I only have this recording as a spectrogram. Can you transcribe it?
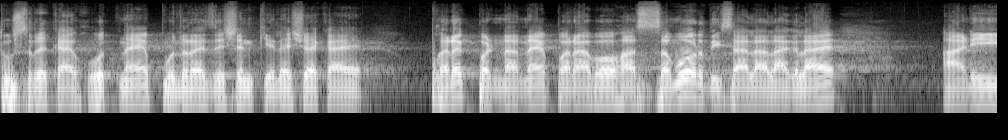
दुसरं काय होत नाही पोलरायझेशन केल्याशिवाय काय फरक पडणार नाही. पराभव हा समोर दिसायला लागलाय. आणि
